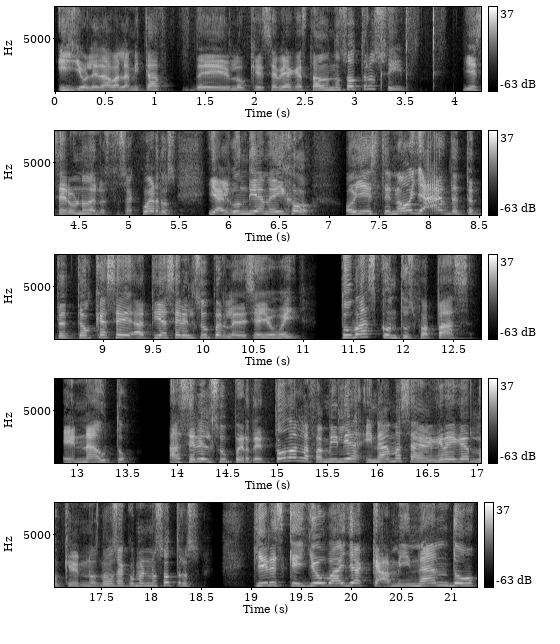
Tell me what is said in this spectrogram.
y yo le daba la mitad de lo que se había gastado en nosotros y, y ese era uno de nuestros acuerdos. Y algún día me dijo, oye, este, no, ya, te, te, toca a ti hacer el súper. Le decía yo, güey, tú vas con tus papás en auto a hacer el súper de toda la familia y nada más agregas lo que nos vamos a comer nosotros. ¿Quieres que yo vaya caminando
